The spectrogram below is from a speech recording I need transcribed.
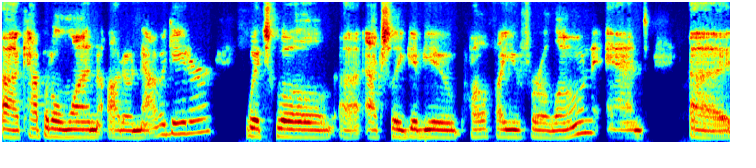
uh, Capital One Auto Navigator, which will uh, actually give you qualify you for a loan and uh,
